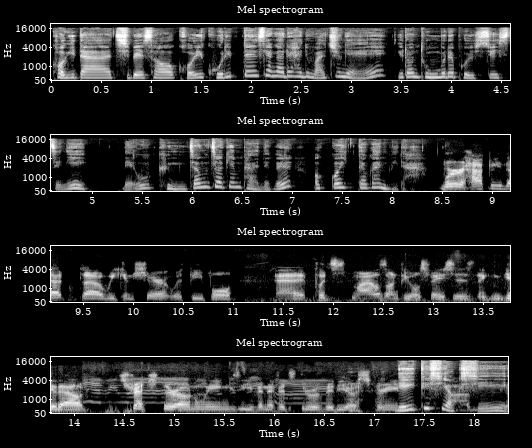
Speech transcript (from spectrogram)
거기다 집에서 거의 고립된 생활을 하는 와중에 이런 동물을 볼 수 있으니 매우 긍정적인 반응을 얻고 있다고 합니다. We're happy that uh, we can share it with people. Uh, it puts smiles on people's faces. They can get out, stretch their own wings, even if it's through a video screen. 네이트 씨 역시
